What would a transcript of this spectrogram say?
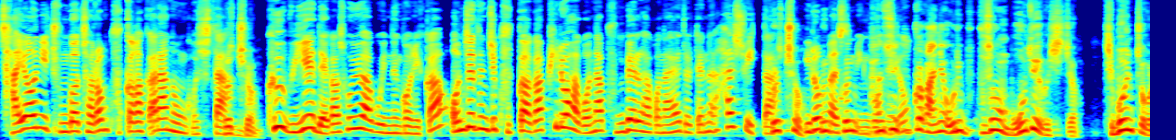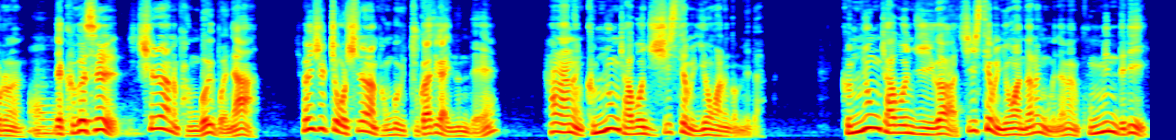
자연이 준 것처럼 국가가 깔아놓은 것이다. 그렇죠. 그 위에 내가 소유하고 있는 거니까 언제든지 국가가 필요하거나 분배를 하거나 해야 될 때는 할 수 있다. 그렇죠. 이런 그건- 말씀인 단순히 거네요. 국가가 아니야. 우리 구성은 모두의 것이죠. 기본적으로는. 어. 근데 그것을 실현하는 방법이 뭐냐? 현실적으로 실현하는 방법이 두 가지가 있는데 하나는 금융자본주의 시스템을 이용하는 겁니다. 금융 자본주의가 시스템을 이용한다는 건 뭐냐면 국민들이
